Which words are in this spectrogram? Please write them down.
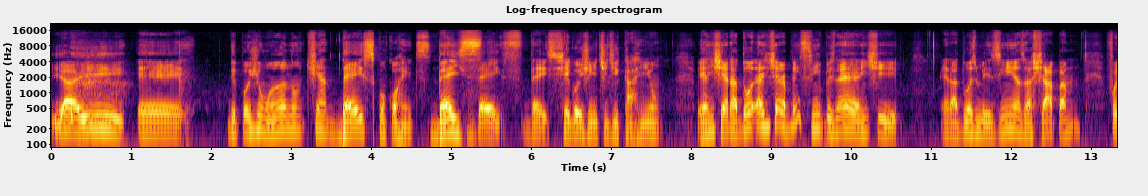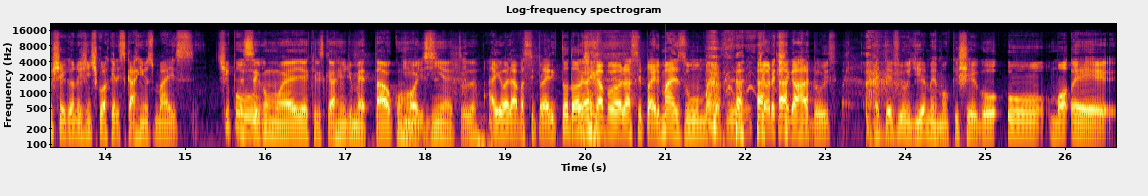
e aí, é, depois de um ano, tinha 10 concorrentes. 10? 10, 10. Chegou gente de carrinho. E a gente era do... a gente era bem simples, né? A gente era duas mesinhas, a chapa. Foi chegando gente com aqueles carrinhos mais tipo Eu sei como é, aqueles carrinhos de metal com Isso. rodinha e tudo. Aí eu olhava assim pra ele, toda hora chegava eu olhava assim pra ele, mais um, mais um. Tinha hora que chegava dois. Aí teve um dia, meu irmão, que chegou um, é,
